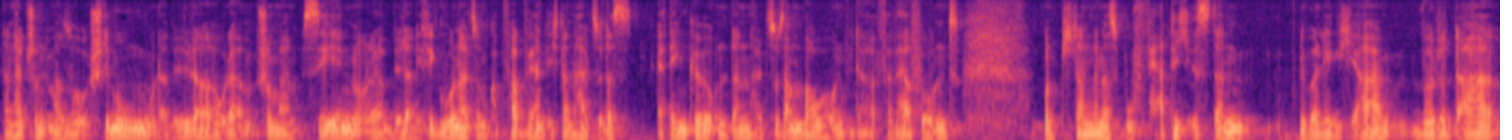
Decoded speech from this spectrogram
dann halt schon immer so Stimmungen oder Bilder oder schon mal Szenen oder Bilder, die Figuren halt so im Kopf habe, während ich dann halt so das erdenke und dann halt zusammenbaue und wieder verwerfe und und dann, wenn das Buch fertig ist, dann überlege ich, ja, würde da,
